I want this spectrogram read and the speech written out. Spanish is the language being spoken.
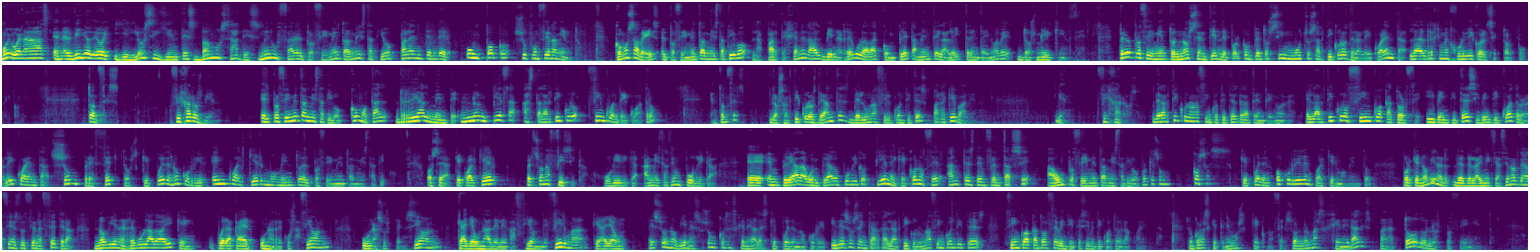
Muy buenas, en el vídeo de hoy y en los siguientes vamos a desmenuzar el procedimiento administrativo para entender un poco su funcionamiento. Como sabéis, el procedimiento administrativo, la parte general, viene regulada completamente en la Ley 39-2015. Pero el procedimiento no se entiende por completo sin muchos artículos de la Ley 40, la del régimen jurídico del sector público. Entonces, fijaros bien, el procedimiento administrativo como tal realmente no empieza hasta el artículo 54. Entonces, los artículos de antes, del 1 al 53, ¿para qué valen? Bien, fijaros, del artículo 1 al 53 de la 39, el artículo 5 a 14 y 23 y 24 de la ley 40 son preceptos que pueden ocurrir en cualquier momento del procedimiento administrativo. O sea, que cualquier persona física, jurídica, administración pública, eh, empleada o empleado público tiene que conocer antes de enfrentarse a un procedimiento administrativo, porque son cosas que pueden ocurrir en cualquier momento. Porque no viene desde la iniciación, ordenación, instrucción, etcétera, no viene regulado ahí que pueda caer una recusación, una suspensión, que haya una delegación de firma, que haya un. Eso no viene, eso son cosas generales que pueden ocurrir. Y de eso se encarga el artículo 1 a 53, 5 a 14, 23 y 24 de la 40. Son cosas que tenemos que conocer. Son normas generales para todos los procedimientos,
